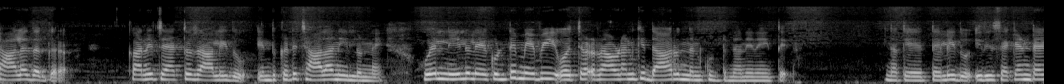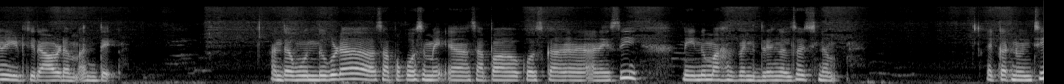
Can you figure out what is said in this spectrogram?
చాలా దగ్గర. కానీ ట్రాక్టర్ రాలేదు. ఎందుకంటే చాలా నీళ్ళు ఉన్నాయి ఒకవేళ నీళ్ళు లేకుంటే మేబీ వచ్చ రావడానికి దారి ఉందనుకుంటున్నాను నేనైతే. నాకు తెలీదు. ఇది సెకండ్ టైం వీటికి రావడం అంతే. అంతకుముందు కూడా సప కోసమే సప కోసుక అనేసి నేను మా హస్బెండ్ ఇద్దరం కలిసి వచ్చినాం. ఎక్కడి నుంచి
